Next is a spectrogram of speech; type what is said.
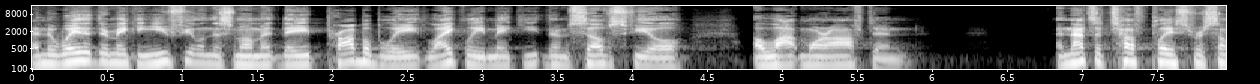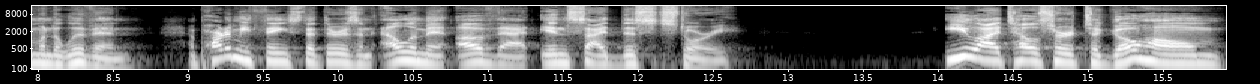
And the way that they're making you feel in this moment they probably likely make themselves feel a lot more often. And that's a tough place for someone to live in. And part of me thinks that there is an element of that inside this story eli tells her to go home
